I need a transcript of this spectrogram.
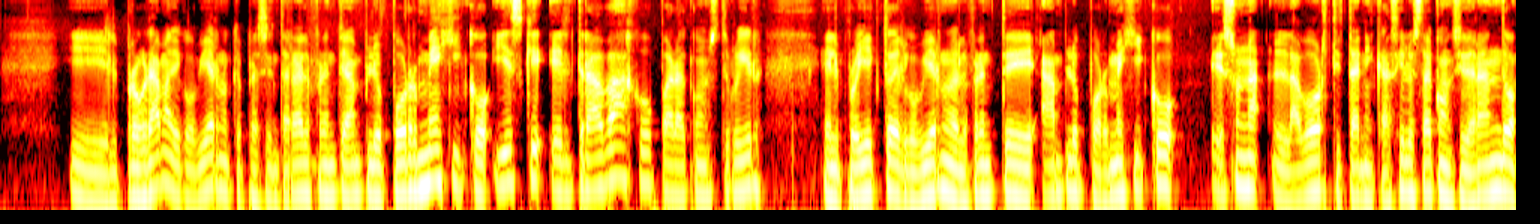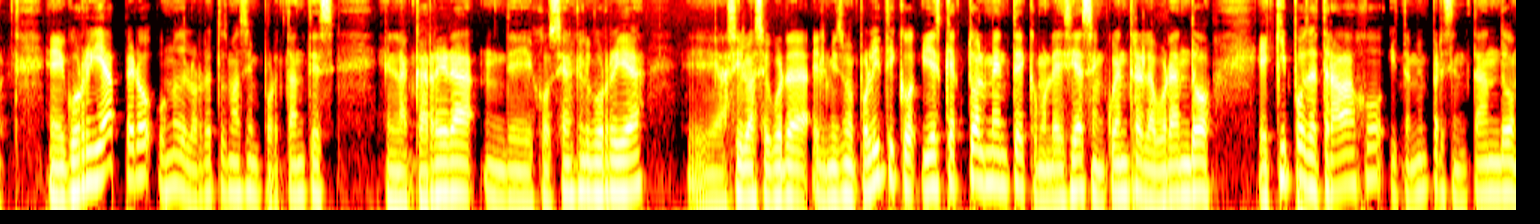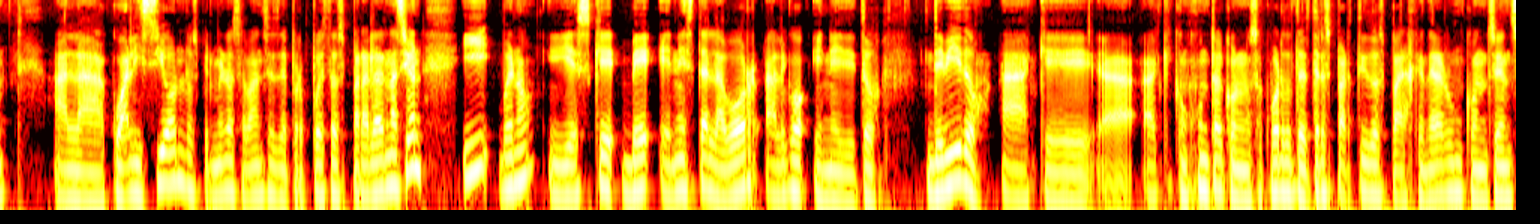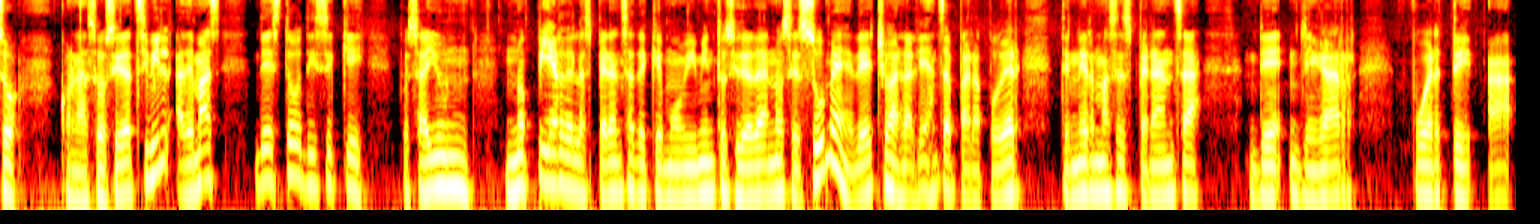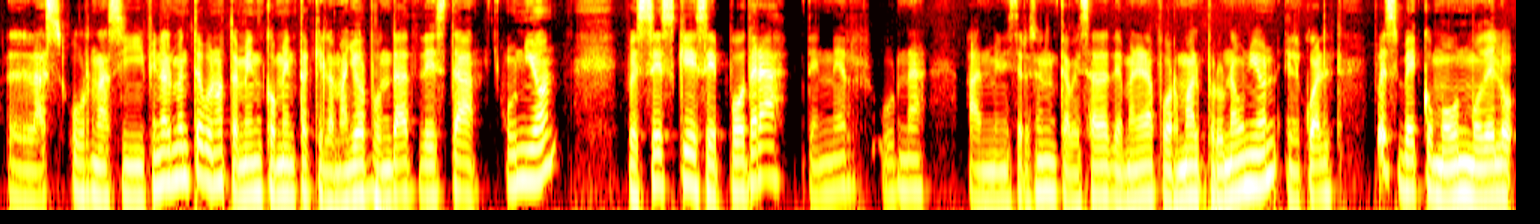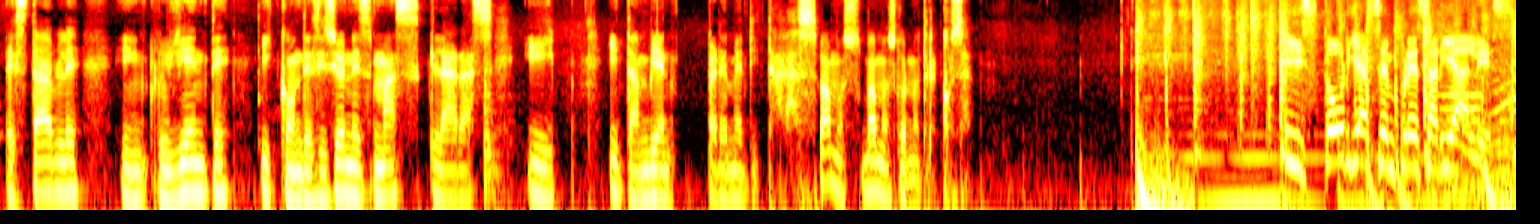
y el programa de gobierno que presentará el Frente Amplio por México. Y es que el trabajo para construir el proyecto del gobierno del Frente Amplio por México es una labor titánica, así lo está considerando eh, Gurría, pero uno de los retos más importantes en la carrera de José Ángel Gurría eh, así lo asegura el mismo político, y es que actualmente, como le decía, se encuentra elaborando equipos de trabajo y también presentando a la coalición los primeros avances de propuestas para la nación. Y bueno, y es que ve en esta labor algo inédito debido a que, a, a que conjunta con los acuerdos de tres partidos para generar un consenso con la sociedad civil. Además de esto, dice que pues hay un no pierde la esperanza de que Movimiento Ciudadano se sume, de hecho, a la alianza para poder tener más esperanza de llegar fuerte a las urnas y finalmente bueno también comenta que la mayor bondad de esta unión pues es que se podrá tener una administración encabezada de manera formal por una unión, el cual pues ve como un modelo estable, incluyente y con decisiones más claras y, y también premeditadas. Vamos, vamos con otra cosa. Historias empresariales.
